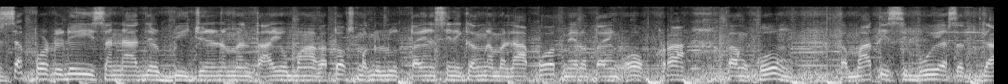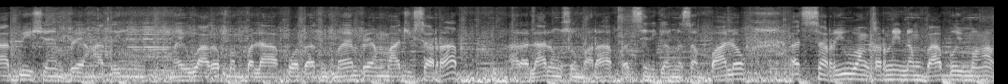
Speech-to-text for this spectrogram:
Yo, what's up for today? Is another video na naman tayo mga katoks. Magluluto tayo ng sinigang na malapot. Meron tayong okra, kangkong, kamatis, sibuyas at gabi. Siyempre ang ating may warap ng balapot at siyempre ang magic sarap para lalong sumarap at sinigang na sampalok at sariwang karne ng baboy mga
